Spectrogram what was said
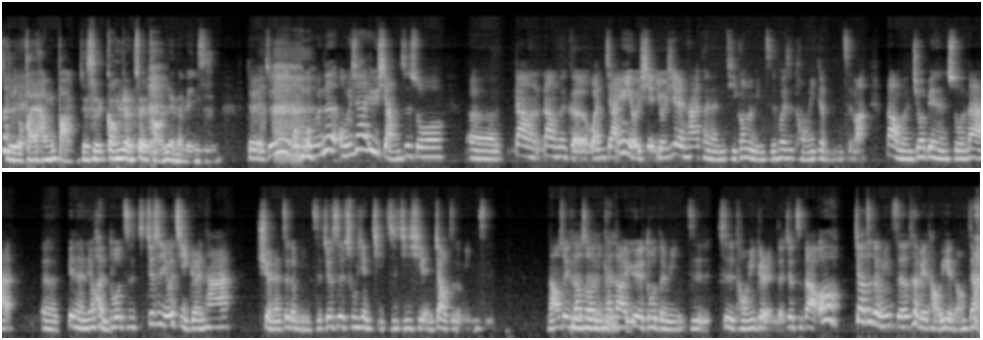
对有排行榜，就是公认最讨厌的名字。对，就是我我们的我们现在预想是说，呃，让让那个玩家，因为有一些有一些人他可能提供的名字会是同一个名字嘛，那我们就会变成说，那呃，变成有很多只，就是有几个人他选了这个名字，就是出现几只机器人叫这个名字，然后所以到时候你看到越多的名字是同一个人的，就知道哦，叫这个名字都特别讨厌哦，这样。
